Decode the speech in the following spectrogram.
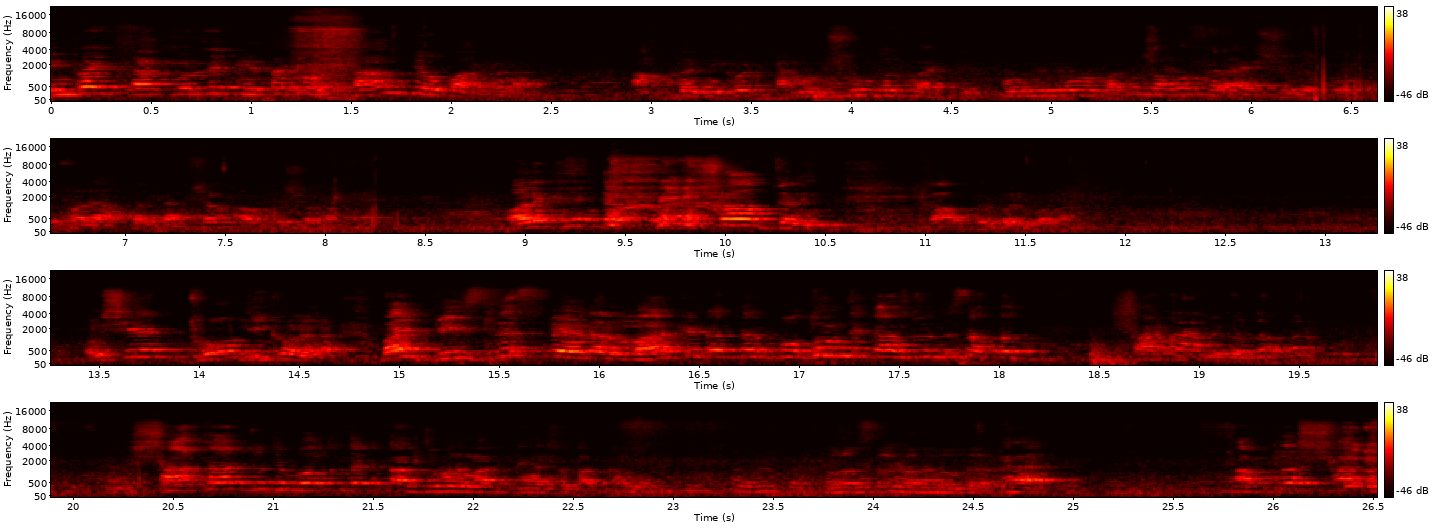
ইনভাইট না করলে ক্রেতা কেউ জানতেও পারবে না। আপনার নিকট এমন সুন্দর কয়েকটি পণ্য বা চমৎকার আয়ের সুযোগ রয়েছে ফলে আপনার ব্যবসা অগ্রসর হবে। অনেকে চিন্তা সব জানি কাউকে বলব না। সে ঠোঁটই করে না। ভাই বিজনেসম্যান আর মার্কেটারদের প্রথম যে কাজ হইতেছে আপনার শাটার যদি বন্ধ থাকে তার জীবনে মার্কেটিং আসা দরকার নেই। হ্যাঁ। আপনার সাথে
